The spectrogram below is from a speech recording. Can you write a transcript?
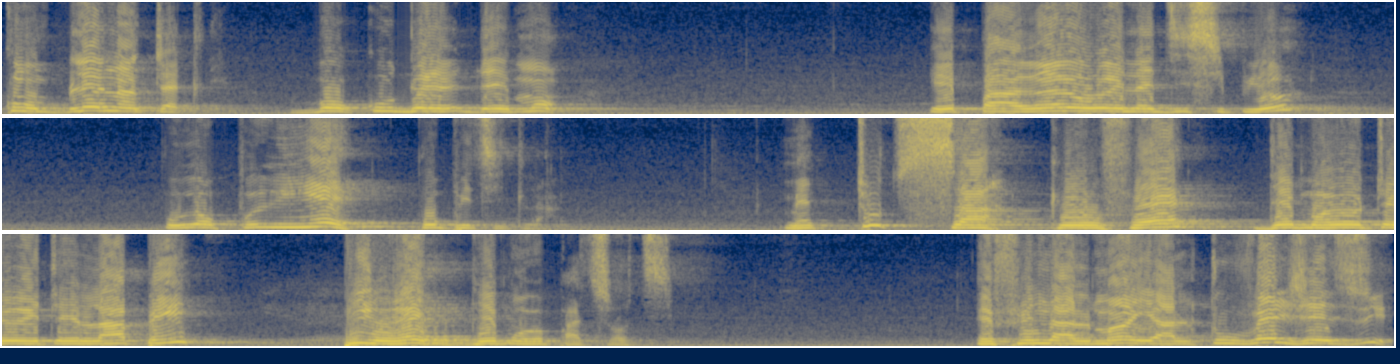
comblé dans la tête. Beaucoup de démons. Et parents auraient les disciples pour prier pour petit là. Mais tout ça que vous faites, des mots été là, puis pire, des mots pas sorti. Et finalement, il a trouvé Jésus.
